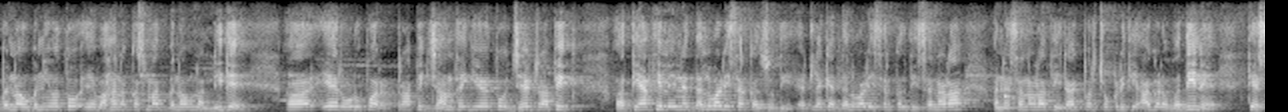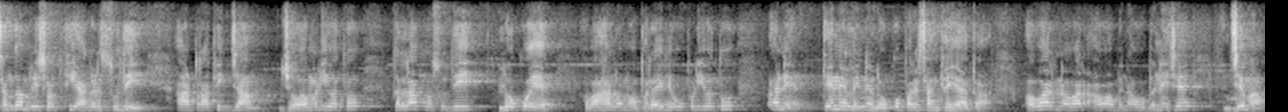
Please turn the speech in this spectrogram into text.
બનાવ બન્યો હતો, એ વાહન અકસ્માત બનાવના લીધે એ રોડ ઉપર ટ્રાફિક જામ થઈ ગયો હતો, જે ટ્રાફિક ત્યાંથી લઈને દલવાડી સર્કલ સુધી, એટલે કે દલવાડી સર્કલથી સનાડા અને સનાડાથી રાજપર ચોકડીથી આગળ વધીને તે સંગમ રિસોર્ટથી આગળ સુધી આ ટ્રાફિક જામ જોવા મળ્યો હતો. કલાકો સુધી લોકોએ વાહનોમાં ભરાઈ રહેવું પડ્યું હતું અને તેને લઈને લોકો પરેશાન થયા હતા. અવારનવાર આવા બનાવો બને છે, જેમાં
